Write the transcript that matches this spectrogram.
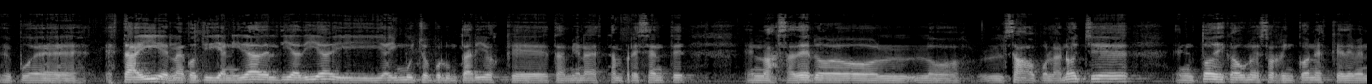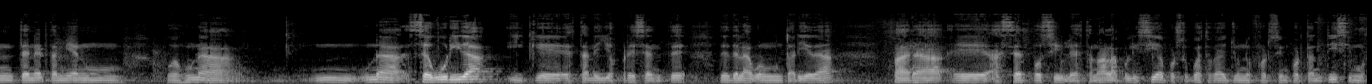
eh, pues está ahí en la cotidianidad del día a día y hay muchos voluntarios que también están presentes en los asaderos el sábado por la noche, en todos y cada uno de esos rincones que deben tener también pues una una seguridad y que están ellos presentes desde la voluntariedad para eh, hacer posible esto. ¿no? A la policía, por supuesto, que ha hecho un esfuerzo importantísimo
